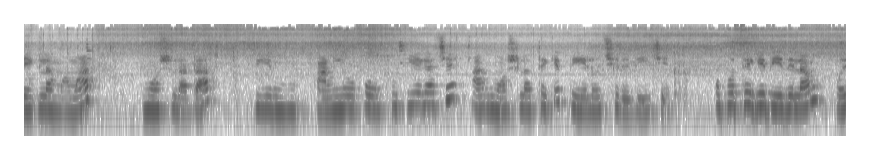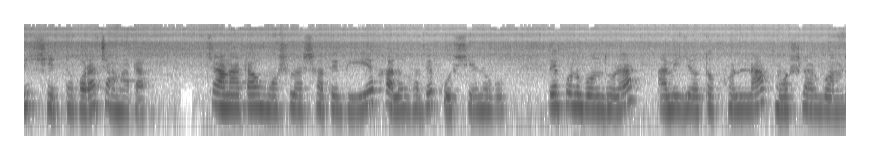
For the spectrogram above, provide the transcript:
দেখলাম আমার মশলাটা পানিও শুকিয়ে গেছে আর মশলা থেকে তেলও ছেড়ে দিয়েছে। ওপর থেকে দিয়ে দিলাম ওই সেদ্ধ করা চানাটা। চানাটাও মশলার সাথে দিয়ে ভালোভাবে কষিয়ে নেব। দেখুন বন্ধুরা, আমি যতক্ষণ না মশলার গন্ধ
